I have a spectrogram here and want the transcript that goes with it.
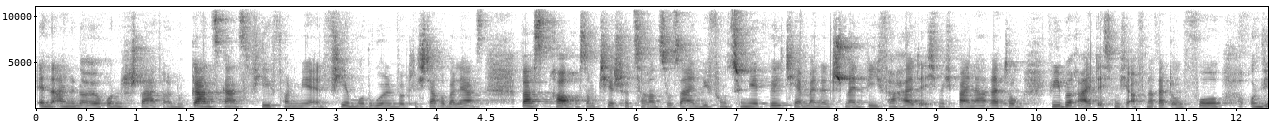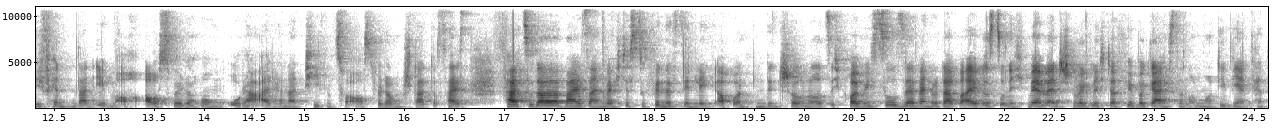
in eine neue Runde starten und du ganz, ganz viel von mir in vier Modulen wirklich darüber lernst, was braucht es, um Tierschützerin zu sein, wie funktioniert Wildtiermanagement, wie verhalte ich mich bei einer Rettung, wie bereite ich mich auf eine Rettung vor und wie finden dann eben auch Auswilderungen oder Alternativen zur Auswilderung statt. Das heißt, heißt, falls du da dabei sein möchtest, du findest den Link auch unten in den Show Notes. Ich freue mich so sehr, wenn du dabei bist und ich mehr Menschen wirklich dafür begeistern und motivieren kann,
